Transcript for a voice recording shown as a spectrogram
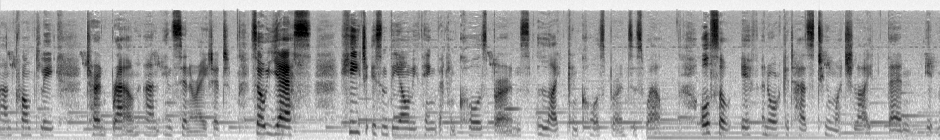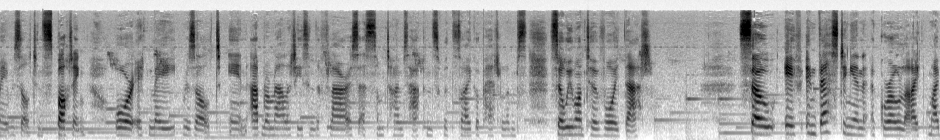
and promptly turned brown and incinerated. So yes, heat isn't the only thing that can cause burns, light can cause burns as well. Also, if an orchid has too much light, then it may result in spotting or it may result in abnormalities in the flowers as sometimes happens with zygopetalums. So we want to avoid that. So if investing in a grow light, my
